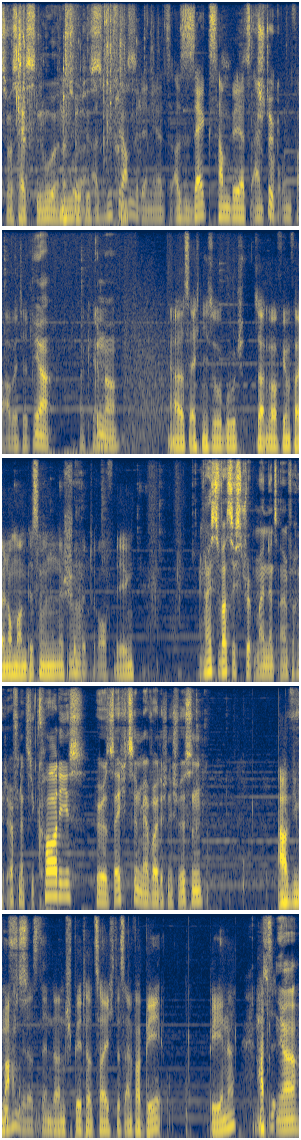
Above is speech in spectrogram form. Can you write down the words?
So, was heißt nur? Natürlich ist also wie viel krass. haben wir denn jetzt? Also sechs haben wir jetzt einfach Stück. unverarbeitet. Ja, Okay. genau. Ja, das ist echt nicht so gut. Sollten wir auf jeden Fall nochmal ein bisschen eine Schippe drauflegen. Weißt du was? Ich strip meinen jetzt einfach. Ich öffne jetzt die Cordis. Höhe 16, mehr wollte ich nicht wissen. Aber wie machen wir das denn dann? Später zeige ich das einfach B. B, ne? Hat, ja.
